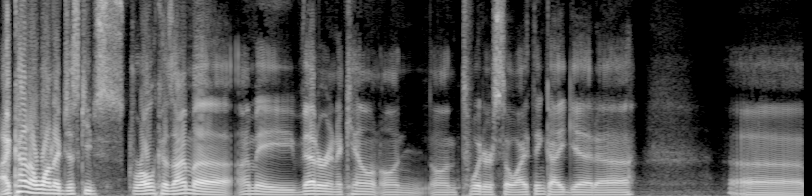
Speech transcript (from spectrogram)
I kind of want to just keep scrolling because I'm a I'm a veteran account on on Twitter, so I think I get uh uh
